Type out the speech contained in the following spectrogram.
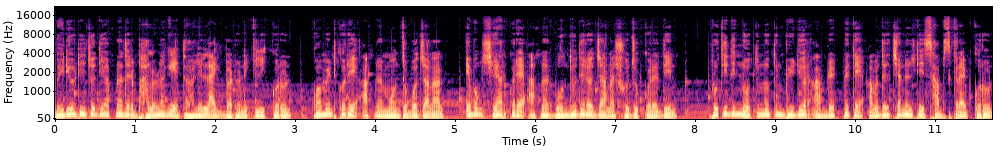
ভিডিওটি যদি আপনাদের ভালো লাগে, তাহলে লাইক বাটনে ক্লিক করুন। কমেন্ট করে আপনার মন্তব্য জানান। এবং শেয়ার করে আপনার বন্ধুদেরও জানার সুযোগ করে দিন। প্রতিদিন নতুন নতুন ভিডিওর আপডেট পেতে আমাদের চ্যানেলটি সাবস্ক্রাইব করুন।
